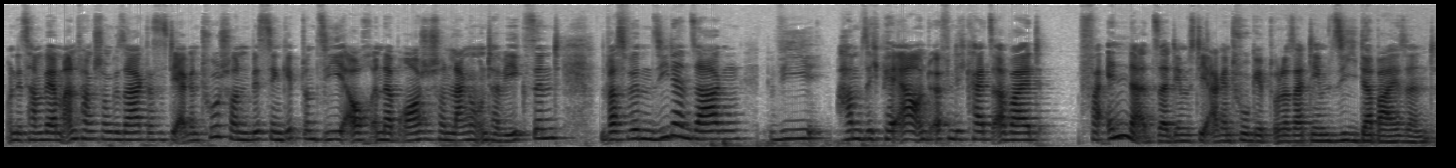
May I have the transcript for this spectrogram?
Und jetzt haben wir am Anfang schon gesagt, dass es die Agentur schon ein bisschen gibt und Sie auch in der Branche schon lange unterwegs sind. Was würden Sie denn sagen, wie haben sich PR und Öffentlichkeitsarbeit verändert, seitdem es die Agentur gibt oder seitdem Sie dabei sind?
